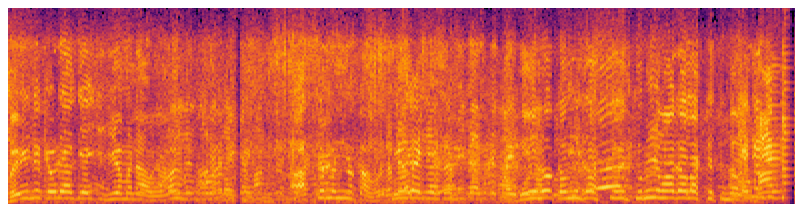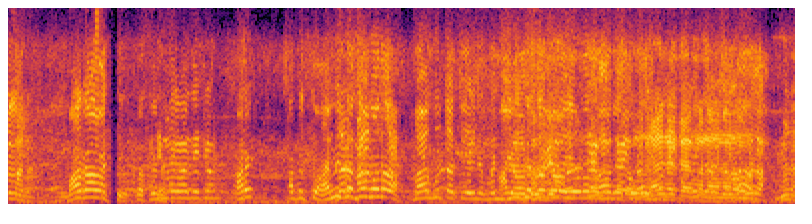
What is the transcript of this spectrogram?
बहिणी केवढ्या द्यायची हे म्हणा असं म्हण नका हो. हे लोक कमी जास्त. तुम्ही मागा लागते तुम्हाला. मागा लागते. कसं नाही. अरे आता तू आम्ही कसं बोला मागू तर ते म्हणजे आम्ही कसं बोला एवढं. हा.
